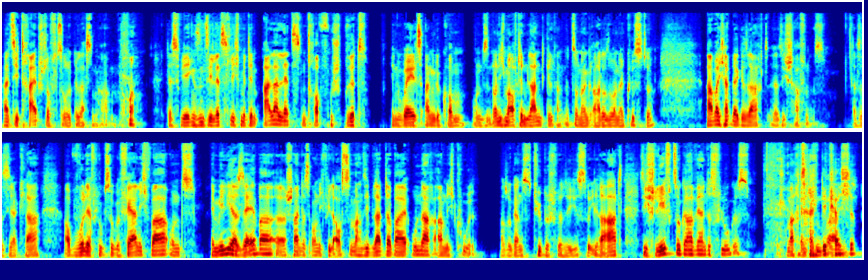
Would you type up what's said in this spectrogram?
als sie Treibstoff zurückgelassen haben. Deswegen sind sie letztlich mit dem allerletzten Tropfen Sprit in Wales angekommen und sind noch nicht mal auf dem Land gelandet, sondern gerade so an der Küste. Aber ich habe ja gesagt, äh, sie schaffen es. Das ist ja klar, obwohl der Flug so gefährlich war und Emilia selber äh, scheint das auch nicht viel auszumachen. Sie bleibt dabei unnachahmlich cool. Also ganz typisch für sie ist so ihre Art. Sie schläft sogar während des Fluges, macht ein Nickerchen.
